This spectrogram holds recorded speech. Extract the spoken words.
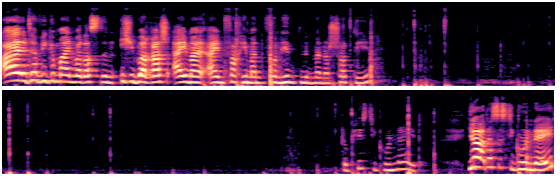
Alter, wie gemein war das denn? Ich überrasche einmal einfach jemand von hinten mit meiner Shotty. Ich glaube, hier ist die Grenade. Ja, das ist die Grenade.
